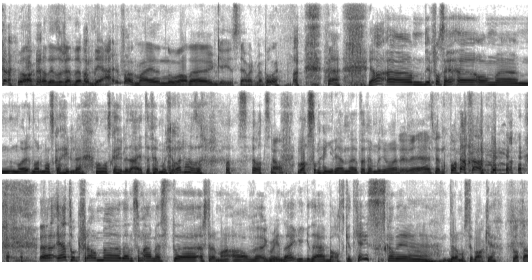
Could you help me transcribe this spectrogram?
Det var akkurat det som skjedde. Men det er faen meg noe av det gøyeste jeg har vært med på. Det. Ja, øh, vi får se øh, om øh, når, når, man skal hylle, når man skal hylle deg etter 25 år. Altså, hva, som, Ja. hva som henger igjen etter 25 år. Det er jeg spent på. Eh, Jeg tok fram eh, den som er mest uh, strømma av Green Day. Det er Basket Case. Skal vi drømme oss tilbake Flott, da.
